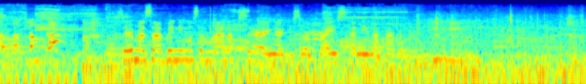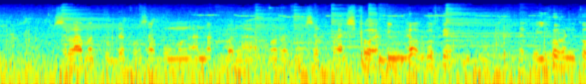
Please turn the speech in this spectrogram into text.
Apas lang ka? Sir, masabi nimo sa mga anak sir nga gi-surprise kanila karon. Salamat ko sa akong mga anak ba nga murag surprise ko aning ako. Nakuyawan ko.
